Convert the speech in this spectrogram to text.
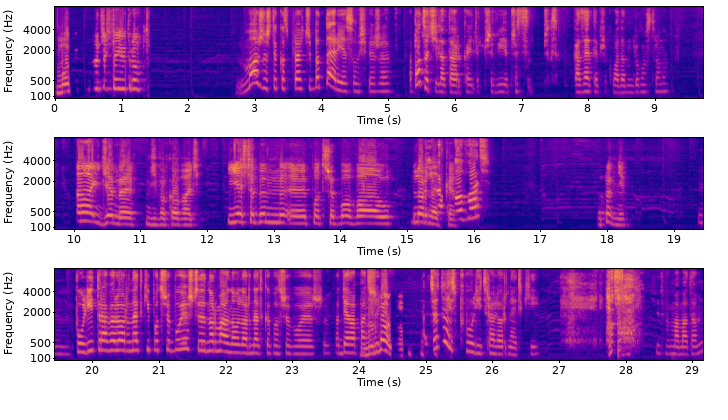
Mogę pożyczyć na jutro? Możesz tylko sprawdzić, czy baterie są świeże. A po co ci latarka? I tak przewiję przez, przez gazetę, przekładam na drugą stronę. A, idziemy biwakować. I jeszcze bym e, potrzebował lornetkę. Biwakować? No pewnie. Mm, Pół litra lornetki potrzebujesz, czy normalną lornetkę potrzebujesz? A Diana patrzy. Normalną. Co to jest pół litra lornetki? Mama tam,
